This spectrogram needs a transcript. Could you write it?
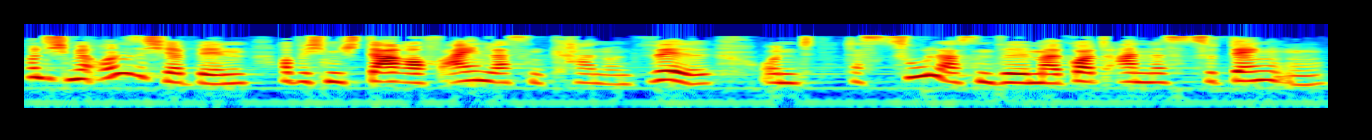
und ich mir unsicher bin, ob ich mich darauf einlassen kann und will und das zulassen will, mal Gott anders zu denken.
